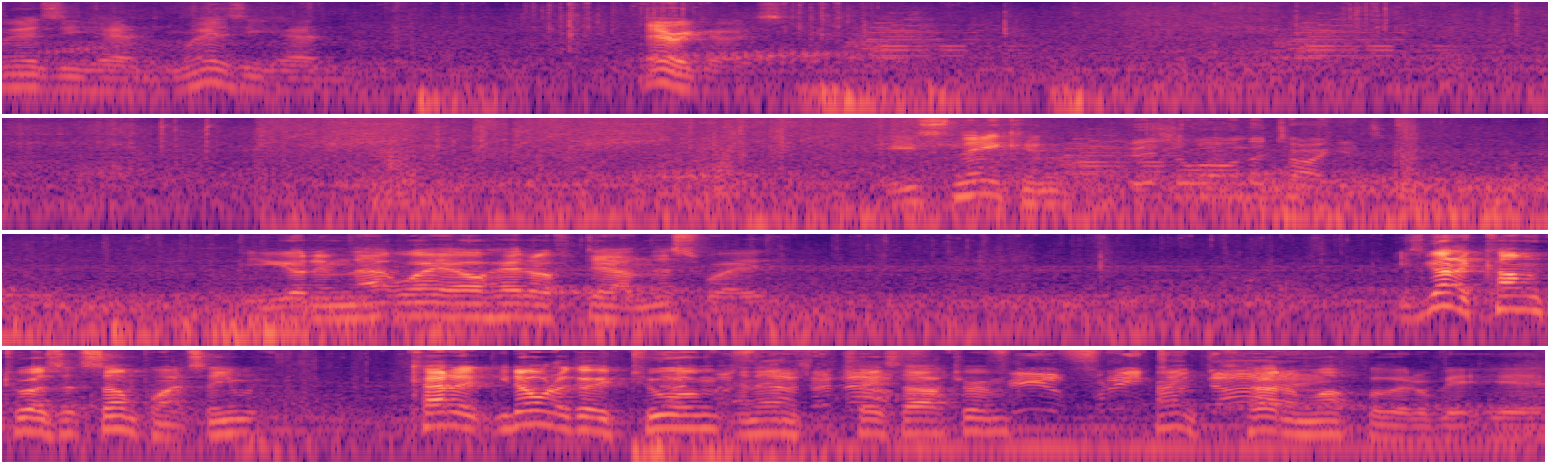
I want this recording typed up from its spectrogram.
Where's he heading? Where's he heading? There he goes. He's sneaking. Visual on the target. You got him that way, I'll head off down this way. He's gonna come to us at some point, so you cut it. You don't want to go to him and then chase after him. Try and cut him off a little bit here.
